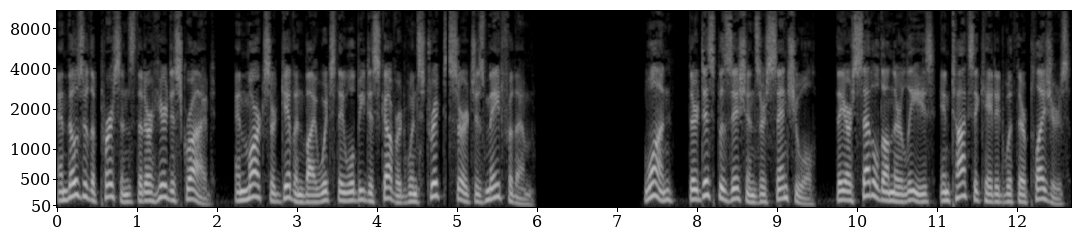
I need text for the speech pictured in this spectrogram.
and those are the persons that are here described, and marks are given by which they will be discovered when strict search is made for them. 1. Their dispositions are sensual, they are settled on their lees, intoxicated with their pleasures,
